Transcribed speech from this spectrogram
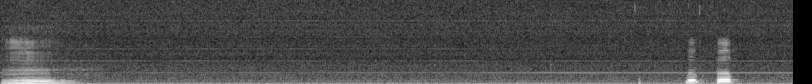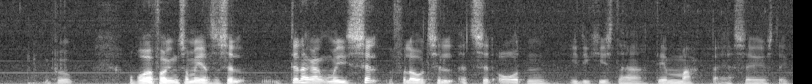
Mm. Bup, bup. Bup. Og prøv at folk, så må I altså selv... Den her gang må I selv få lov til at sætte orden i de kister her. Det er magt, der er seriøst, ikke?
